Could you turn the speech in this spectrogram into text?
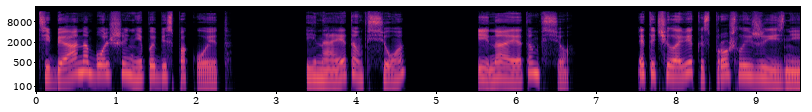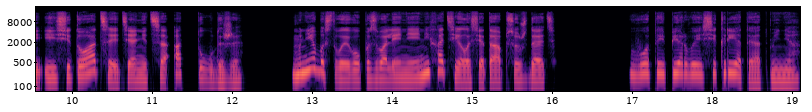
Тебя она больше не побеспокоит. И на этом все. И на этом все. Это человек из прошлой жизни, и ситуация тянется оттуда же. Мне бы, с твоего позволения, не хотелось это обсуждать. Вот и первые секреты от меня.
